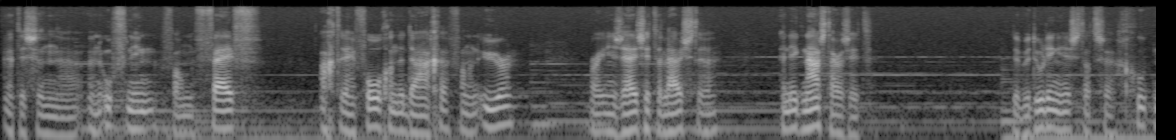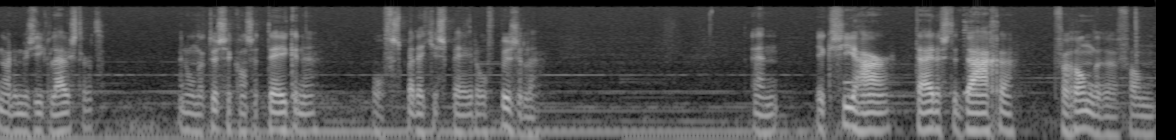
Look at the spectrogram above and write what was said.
Het is een, uh, een oefening van vijf achtereenvolgende dagen van een uur, waarin zij zit te luisteren en ik naast haar zit. De bedoeling is dat ze goed naar de muziek luistert en ondertussen kan ze tekenen of spelletjes spelen of puzzelen. En ik zie haar tijdens de dagen veranderen van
